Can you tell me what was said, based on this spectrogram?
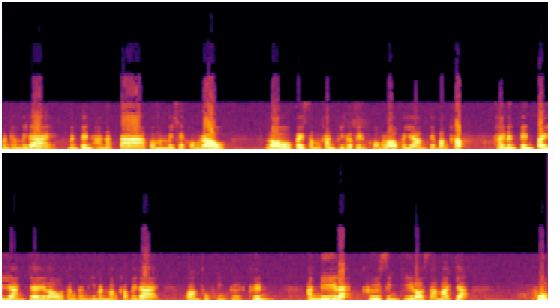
มันทำไม่ได้ มันเป็นอนัตตา เพราะมันไม่ใช่ของเรา เราไปสำคัญผิดว่าเป็นของเราพยายามจะบังคับ ให้มันเป็นไปอย่างใจเราทั้งๆทที่มันบังคับไม่ได้ ความทุกข์จึงเกิดขึ้น อันนี้แหละคือสิ่งที่เราสามารถจะพูด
